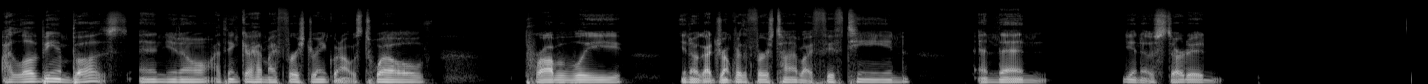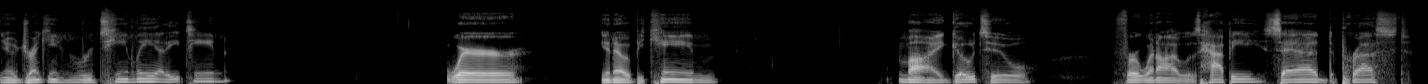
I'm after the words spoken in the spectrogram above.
I love being buzzed. And you know, I think I had my first drink when I was 12. Probably, you know, got drunk for the first time by 15 and then you know, started you know, drinking routinely at 18 where you know, it became my go-to for when I was happy, sad, depressed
